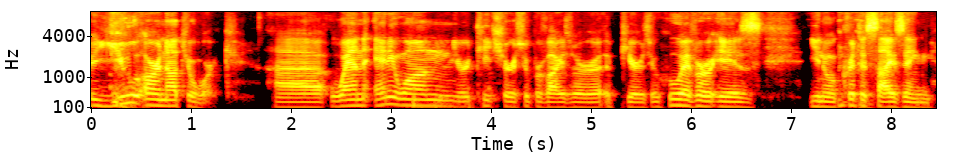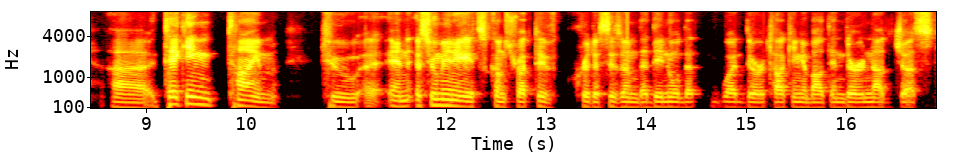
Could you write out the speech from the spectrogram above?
you are not your work. Uh, when anyone, your teacher, supervisor, appears, or whoever is, you know, criticizing, uh, taking time to, uh, and assuming it's constructive criticism that they know that what they're talking about and they're not just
